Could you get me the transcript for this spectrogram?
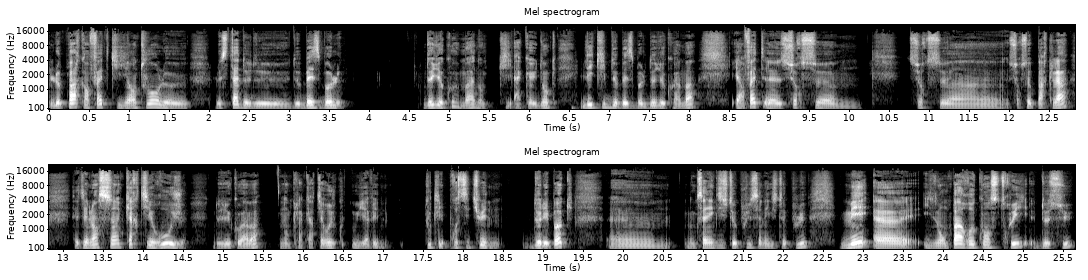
le parc en fait qui entoure le, le stade de, de baseball de Yokohama, donc, qui accueille donc l'équipe de baseball de Yokohama. Et en fait, sur ce, sur ce, sur ce parc-là, c'était l'ancien quartier rouge de Yokohama, donc la quartier rouge où il y avait toutes les prostituées de l'époque. Euh, donc ça n'existe plus, ça n'existe plus. Mais euh, ils n'ont pas reconstruit dessus,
